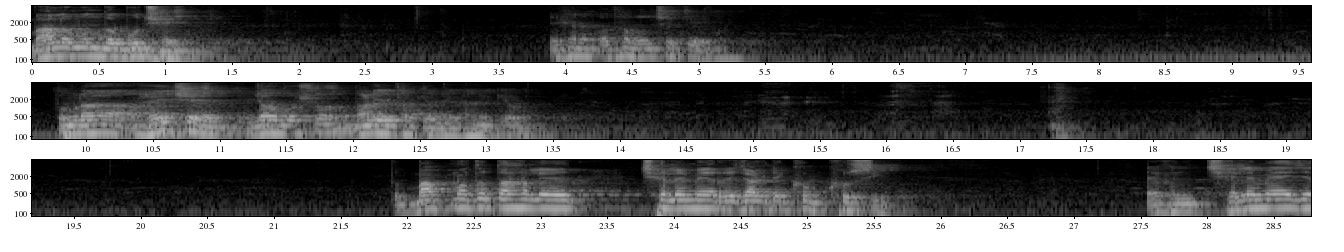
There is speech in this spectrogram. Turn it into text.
ভালো মন্দ বুঝে। এখানে কথা বলছে কে? তোমরা হয়েছে, যাও বসো, দাঁড়িয়ে থাকেন এখানে কেউ। তো বাপ মা তো তাহলে ছেলে মেয়ের রেজাল্টে খুব খুশি। এখন ছেলে মেয়ে যে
